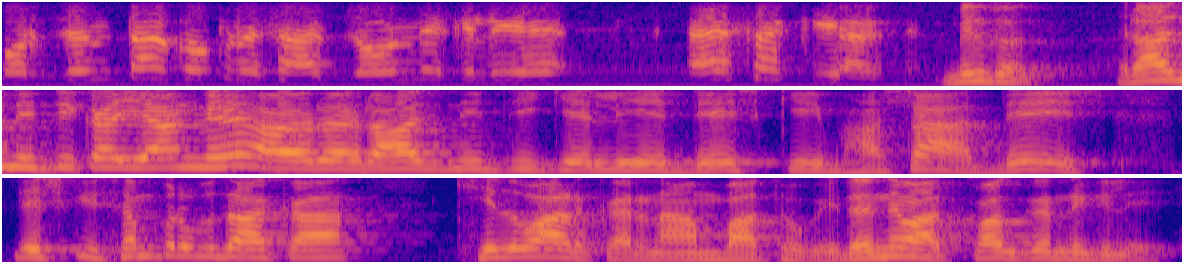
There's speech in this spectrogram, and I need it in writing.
और जनता को अपने साथ जोड़ने के लिए ऐसा किया है। बिल्कुल। राजनीति का ये अंग है और राजनीति के लिए देश की भाषा देश देश की संप्रभुता का खिलवाड़ करना आम बात हो गई। धन्यवाद कॉल करने के लिए।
